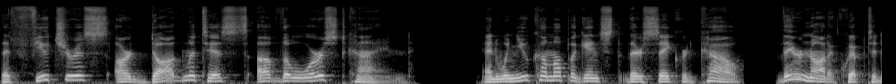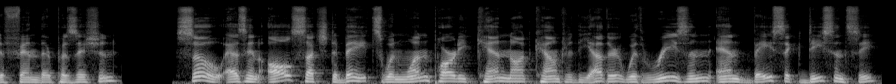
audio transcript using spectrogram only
that futurists are dogmatists of the worst kind and when you come up against their sacred cow, they are not equipped to defend their position. So, as in all such debates, when one party cannot counter the other with reason and basic decency,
